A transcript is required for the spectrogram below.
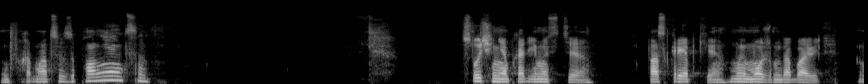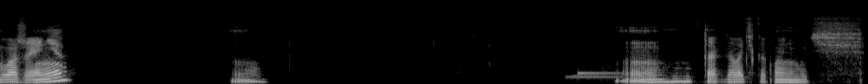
Информация заполняется. В случае необходимости по скрепке мы можем добавить вложение. Ну. Так, давайте какой-нибудь...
